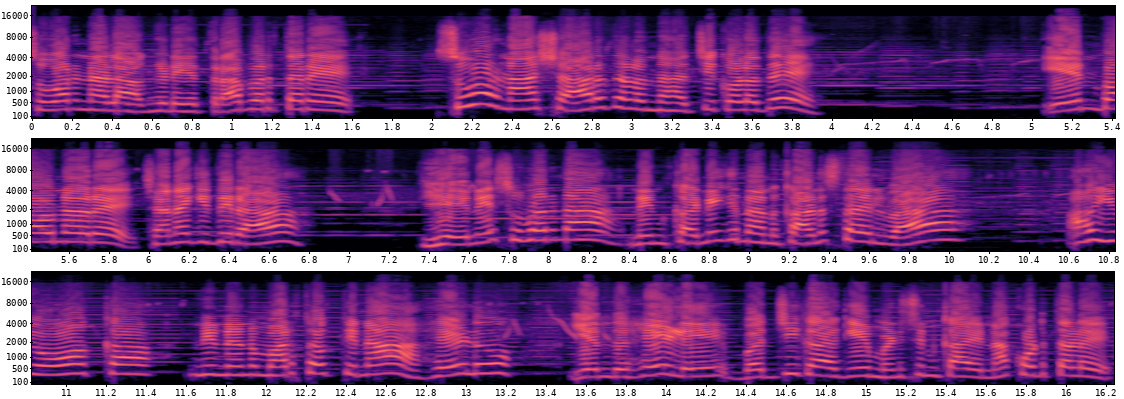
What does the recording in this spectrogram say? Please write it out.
ಸುವರ್ಣಳ ಅಂಗಡಿ ಹತ್ರ ಬರ್ತಾರೆ. ಸುವರ್ಣ ಶಾರದಳನ್ನು ಹಚ್ಚಿಕೊಳ್ಳದೆ, ಏನ್ ಭಾವನವ್ರೆ, ಚೆನ್ನಾಗಿದ್ದೀರಾ? ಏನೇ ಸುವರ್ಣ, ನಿನ್ ಕಣ್ಣಿಗೆ ನಾನು ಕಾಣಿಸ್ತಾ ಇಲ್ವಾ? ಅಯ್ಯೋ ಅಕ್ಕ, ನಿನ್ನನ್ನು ಮರ್ತೋಗ್ತೀನಾ? ಹೇಳು. ಎಂದು ಹೇಳಿ ಬಜ್ಜಿಗಾಗಿ ಮೆಣಸಿನಕಾಯಿನ ಕೊಡ್ತಾಳೆ.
